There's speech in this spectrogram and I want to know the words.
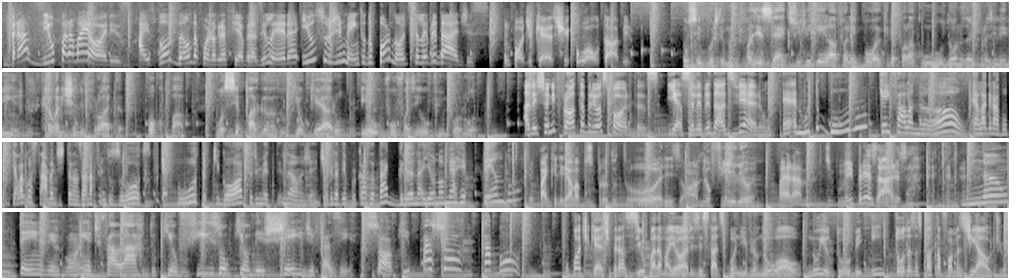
Brasil para maiores. A explosão da pornografia brasileira e o surgimento do pornô de celebridades. Um podcast UOL Tab. Eu sempre gostei muito de fazer sexo. E liguei lá e falei, pô, eu queria falar com o dono das brasileirinhas. É o Alexandre Frota. Pouco papo. Você pagando o que eu quero, eu vou fazer o filme pornô. Alexandre Frota abriu as portas e as celebridades vieram. É, é, muito burro quem fala, não, ela gravou porque ela gostava de transar na frente dos outros, porque é puta, porque gosta de meter. Não, gente, eu gravei por causa da grana e eu não me arrependo. Meu pai que ligava pros produtores, ó, oh, meu filho. O pai era tipo meu empresário, sabe? Não tenho vergonha de falar do que eu fiz ou que eu deixei de fazer. Só que passou, acabou. O podcast Brasil para Maiores está disponível no UOL, no YouTube e em todas as plataformas de áudio.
